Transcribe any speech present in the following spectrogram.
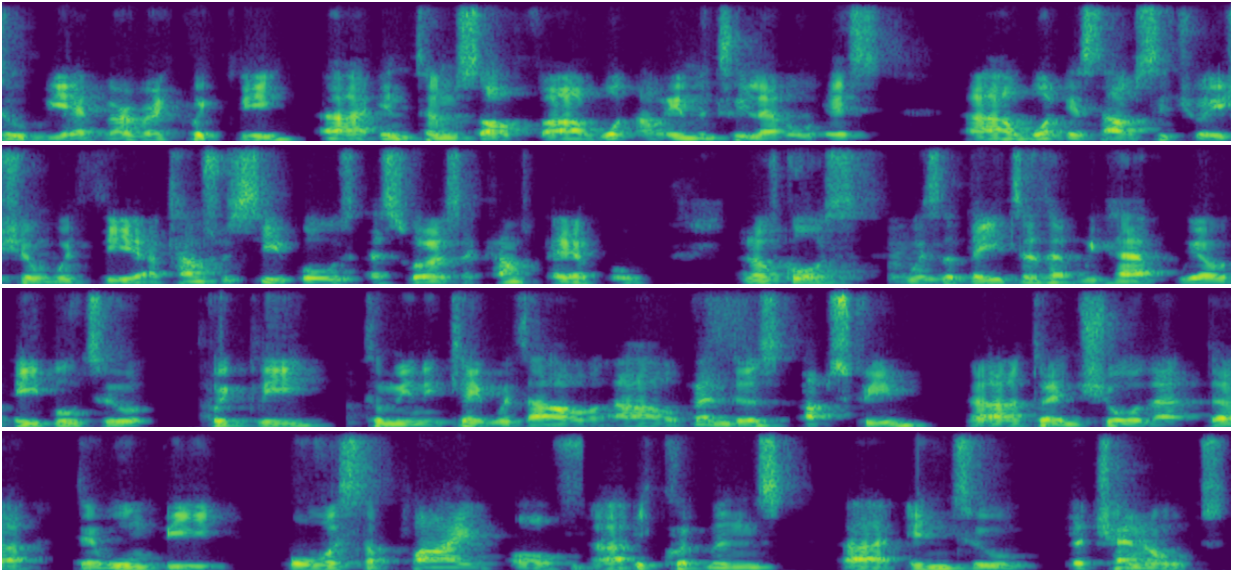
to react very, very quickly in terms of what our inventory level is, uh, what is our situation with the accounts receivables as well as accounts payable. And of course, with the data that we have, we are able to quickly communicate with our, our vendors upstream uh, to ensure that uh, there won't be oversupply of uh, equipment uh, into the channels.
